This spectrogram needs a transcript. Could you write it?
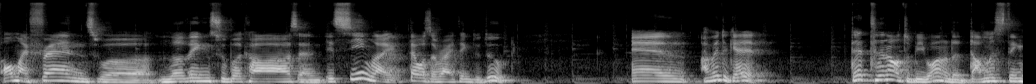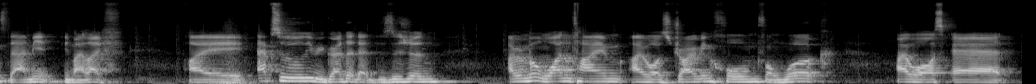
All my friends were loving supercars, and it seemed like that was the right thing to do. And I went to get it. That turned out to be one of the dumbest things that I made in my life. I absolutely regretted that decision. I remember one time I was driving home from work. I was at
